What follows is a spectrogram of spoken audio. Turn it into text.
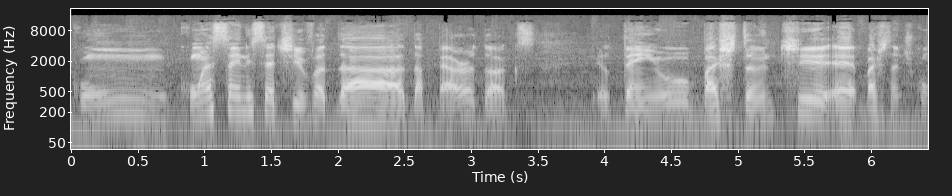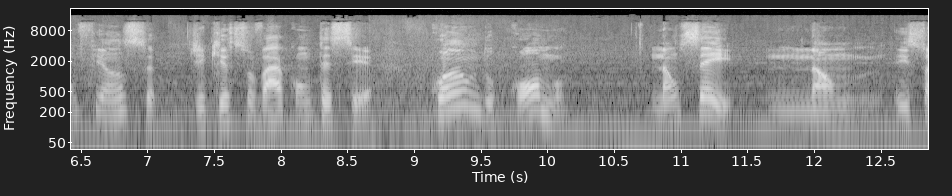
com, com essa iniciativa da, da Paradox, eu tenho bastante, é, bastante confiança de que isso vai acontecer. Quando, como, não sei. Não, isso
